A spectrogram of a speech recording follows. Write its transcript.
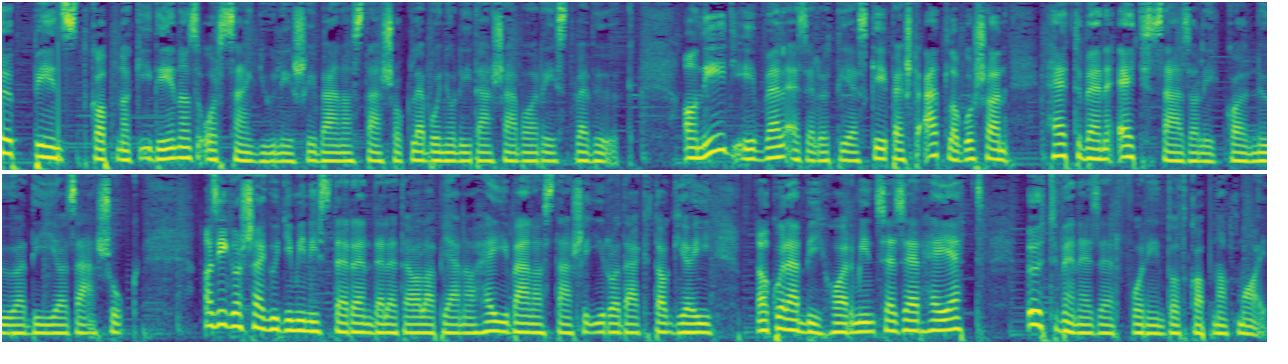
Több pénzt kapnak idén az országgyűlési választások lebonyolításában résztvevők. A négy évvel ezelőttihez képest átlagosan 71%-kal nő a díjazásuk. Az igazságügyi miniszter rendelete alapján a helyi választási irodák tagjai a korábbi 30 ezer helyett 50 ezer forintot kapnak majd.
